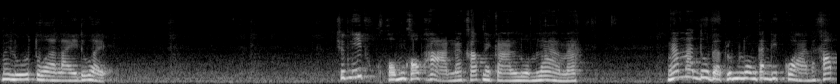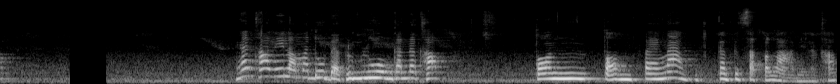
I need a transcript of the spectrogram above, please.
ไม่รู้ตัวอะไรด้วย ชุดนี้ผมขอผ่านนะครับ ในการรวมร่างนะงั้นมาดูแบบรวมๆกันดีกว่านะครับงั้นคราวนี้เรามาดูแบบรวมๆกันนะครับ ตอนตอนแปลงร่างกันเป็นสัตว์ประหลาดเนี่ยนะครับ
